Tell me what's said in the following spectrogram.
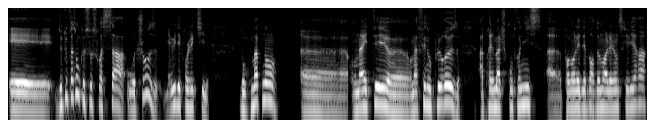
Et de toute façon, que ce soit ça ou autre chose, il y a eu des projectiles. Donc maintenant, euh, on a été, euh, on a fait nos pleureuses après le match contre Nice, euh, pendant les débordements à l'Alliance Riviera,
